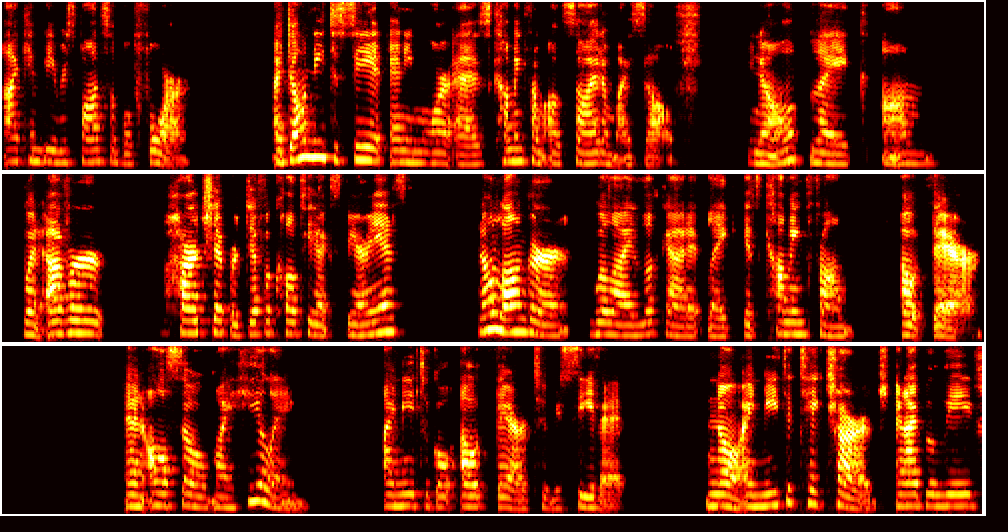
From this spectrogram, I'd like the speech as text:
I can be responsible for. I don't need to see it anymore as coming from outside of myself, you know, like um, whatever hardship or difficulty I experience, no longer will I look at it like it's coming from out there. And also my healing, I need to go out there to receive it. No, I need to take charge. And I believe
